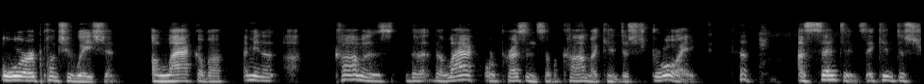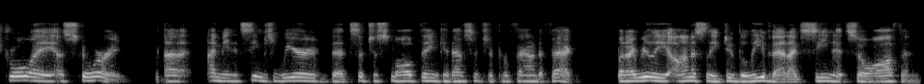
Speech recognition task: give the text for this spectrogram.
or punctuation, a lack of a. I mean, a, a commas, the the lack or presence of a comma can destroy a sentence. It can destroy a story. Uh, I mean, it seems weird that such a small thing could have such a profound effect, but I really honestly do believe that. I've seen it so often.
